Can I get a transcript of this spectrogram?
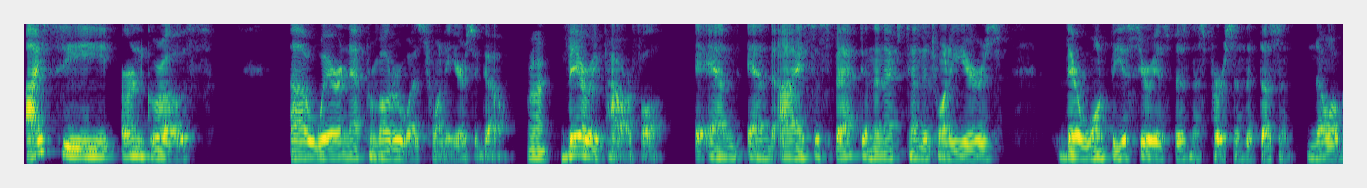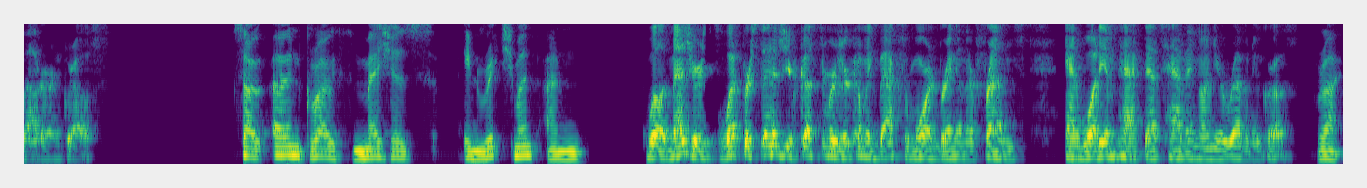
I see earned growth uh, where Net Promoter was 20 years ago. Right. Very powerful. And, and I suspect in the next 10 to 20 years, there won't be a serious business person that doesn't know about earned growth. So, earned growth measures enrichment and well it measures what percentage of your customers are coming back for more and bringing their friends and what impact that's having on your revenue growth. Right.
